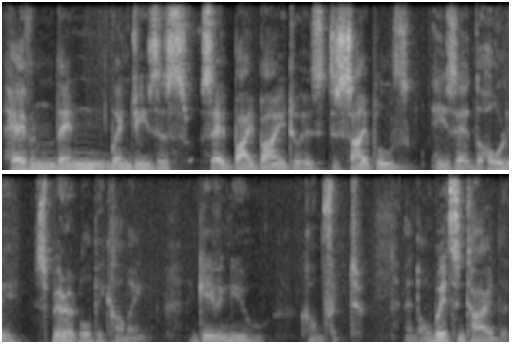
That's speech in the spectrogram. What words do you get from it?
heaven. Then, when Jesus said bye bye to his disciples, he said, The Holy Spirit will be coming and giving you comfort. And on Whitsuntide, the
